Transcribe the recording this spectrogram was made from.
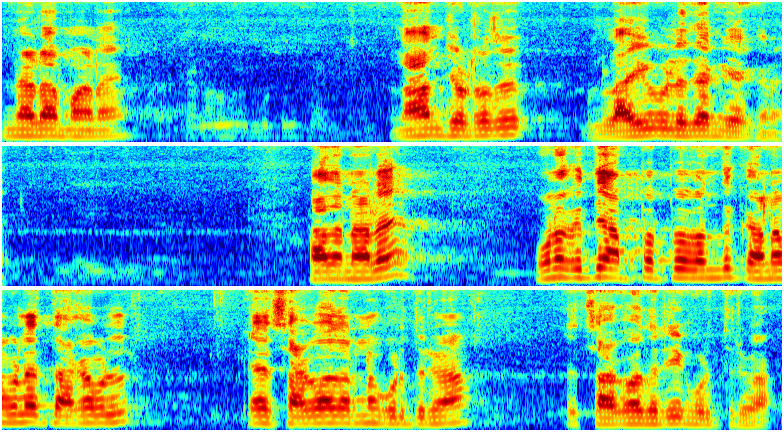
என்னடாமான நான் சொல்கிறது லைவில் தான் கேட்குறேன் அதனால் உனக்கு தான் அப்பப்போ வந்து கனவுல தகவல் என் சகோதரனும் கொடுத்துருவேன் என் சகோதரியும் கொடுத்துருவேன்.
